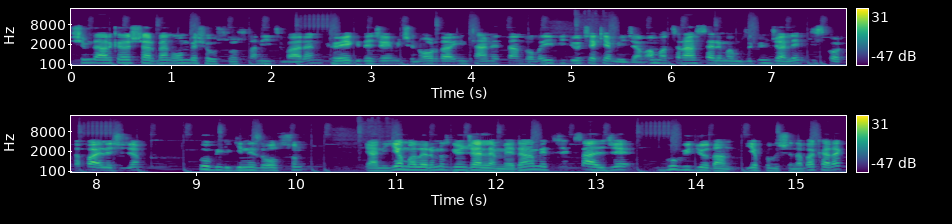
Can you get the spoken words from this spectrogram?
Şimdi arkadaşlar ben 15 Ağustos'tan itibaren köye gideceğim için orada internetten dolayı video çekemeyeceğim. Ama transfer animamızı güncelleyip Discord'da paylaşacağım. Bu bilginiz olsun. Yani yamalarımız güncellenmeye devam edecek. Sadece bu videodan yapılışına bakarak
